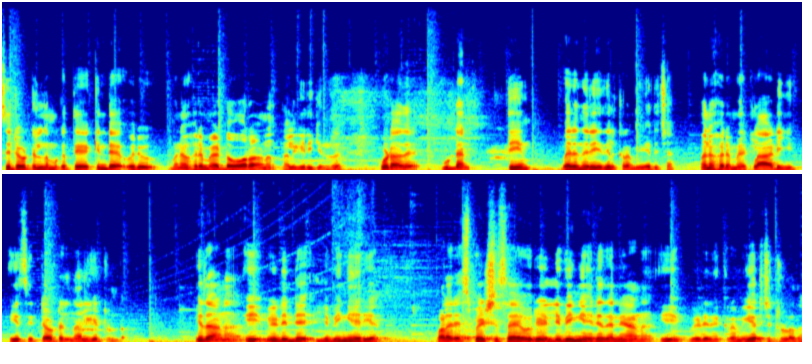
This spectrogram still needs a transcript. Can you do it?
സിറ്റ് ഔട്ടിൽ നമുക്ക് തേക്കിന്റെ ഒരു മനോഹരമായ ഡോറാണ് നൽകിയിരിക്കുന്നത്. കൂടാതെ വുഡൻ തീം വരുന്ന രീതിയിൽ ക്രമീകരിച്ച മനോഹരമായ ക്ലാഡിങ്ങും ഈ സിറ്റ് ഔട്ടിൽ നൽകിയിട്ടുണ്ട്. ഇതാണ് ഈ വീടിന്റെ ലിവിങ് ഏരിയ വളരെ സ്പേഷ്യസ് ആയ ഒരു ലിവിങ് ഏരിയ തന്നെയാണ് ഈ വീടിനെ ക്രമീകരിച്ചിട്ടുള്ളത്.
